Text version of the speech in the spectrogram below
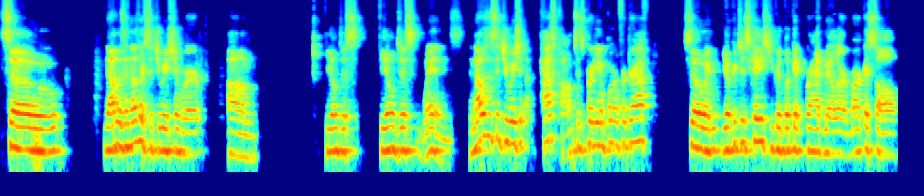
So that was another situation where um, he'll just field just wins. And that was a situation, past comps is pretty important for draft. So in Jokic's case, you could look at Brad Miller, Marc Gasol,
